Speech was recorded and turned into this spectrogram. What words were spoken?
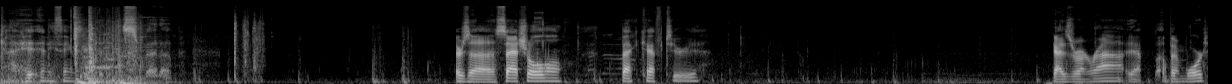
Can I hit anything to get sped up? There's a satchel back cafeteria. Guys running around. Yeah, up in Ward.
